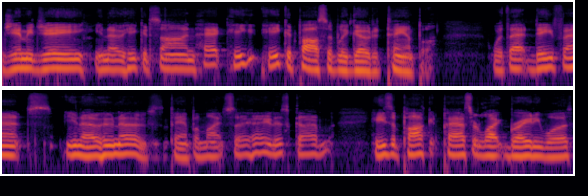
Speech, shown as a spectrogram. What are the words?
Jimmy G, you know, he could sign. Heck, he he could possibly go to Tampa. With that defense, you know, who knows? Tampa might say, "Hey, this guy, he's a pocket passer like Brady was.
